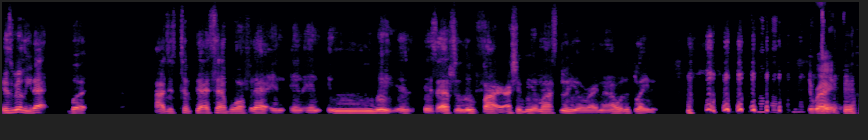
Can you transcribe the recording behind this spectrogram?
It's really that, but I just took that sample off of that and and and ooh, wait, it's, it's absolute fire. I should be in my studio right now. I would have played it. You're right. yeah,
